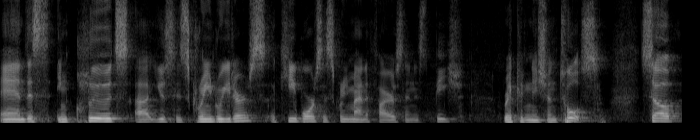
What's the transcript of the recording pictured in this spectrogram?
And this includes uh, using screen readers, uh, keyboards, screen magnifiers, and speech recognition tools. So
